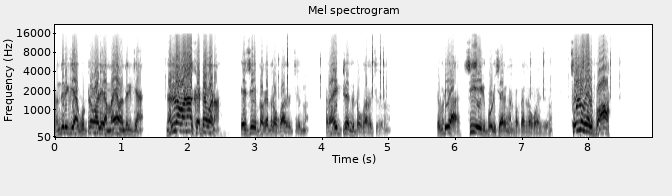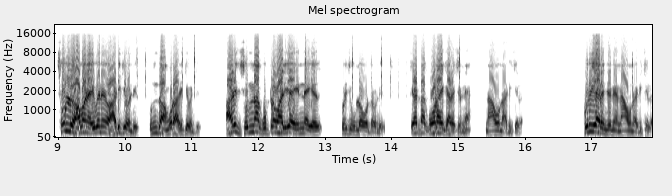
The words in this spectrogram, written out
வந்திருக்கியா? குற்றவாளியா மயம் வந்திருக்கேன் நல்லவனா கெட்டவனா? எஸ்ஐ பக்கத்துல உட்கார வச்சிருந்தோம் ரைட்டர் கிட்ட உட்கார வச்சுக்கணும். எப்படியா? சிஐடி போலீஸாரங்க பக்கத்தில் உட்கார வச்சுக்கணும். சொல்லு சொல்லு. அவனை இவனை அடிக்க வேண்டியது. குந்தான் கூட அடிக்க வேண்டியது. அடிச்சு சொன்னா குற்றவாளியா என்ன ஏது? பிடிச்சி உள்ள ஓட்ட வேண்டியது. கேட்டா கோடாயக்கார சொன்னேன் நான் ஒன்றும் அடிக்கல. குறிகாரன் சொன்னேன் நான் ஒன்றும் அடிக்கல.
